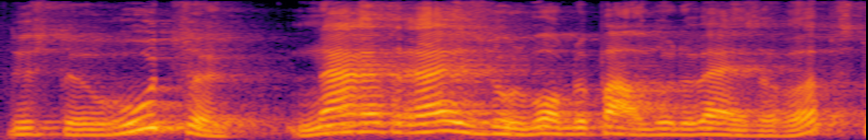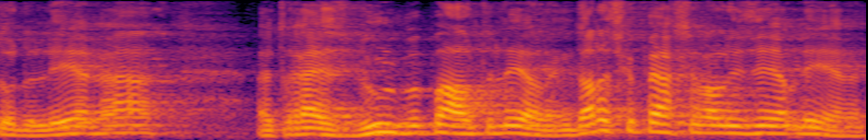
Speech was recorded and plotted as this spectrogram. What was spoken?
Dus de route naar het reisdoel wordt bepaald door de wijze rups, door de leraar. Het reisdoel bepaalt de leerling. Dat is gepersonaliseerd leren.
